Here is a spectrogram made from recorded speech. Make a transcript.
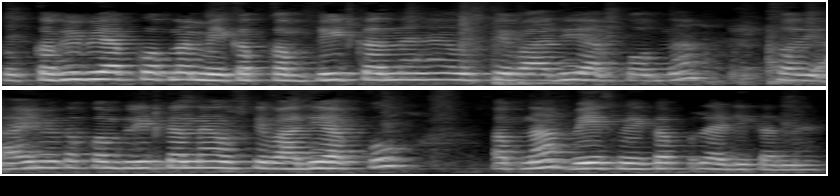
तो कभी भी आपको अपना मेकअप कंप्लीट करना है, उसके बाद ही आपको अपना सॉरी आई मेकअप कंप्लीट करना है, उसके बाद ही आपको अपना बेस मेकअप रेडी करना है।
